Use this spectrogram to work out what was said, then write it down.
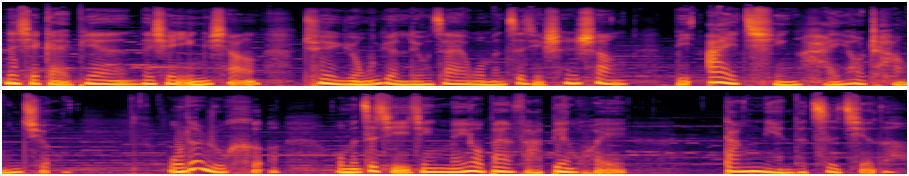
那些改变、那些影响，却永远留在我们自己身上，比爱情还要长久。无论如何，我们自己已经没有办法变回当年的自己了。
